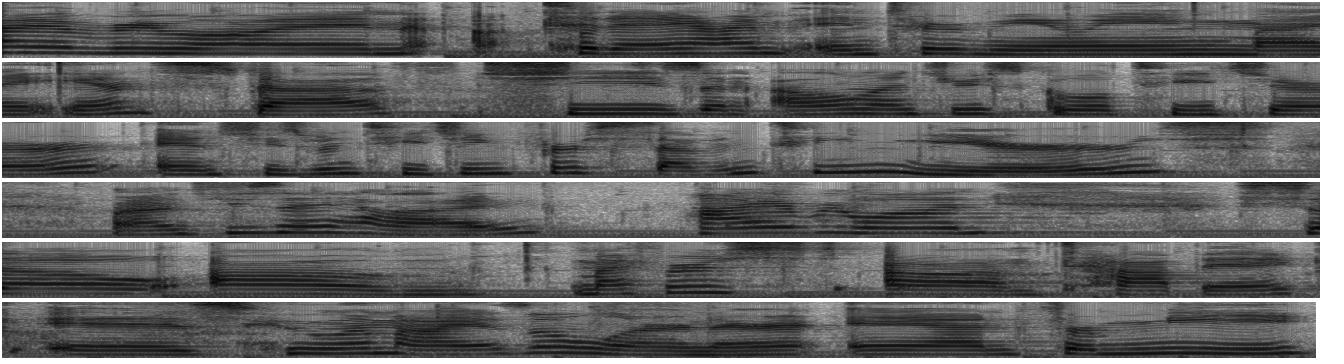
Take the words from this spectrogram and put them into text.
Hi everyone. Today I'm interviewing my Aunt Steph. She's an elementary school teacher and she's been teaching for 17 years. Why don't you say hi? Hi everyone. So, um, my first um, topic is who am I as a learner? And for me,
